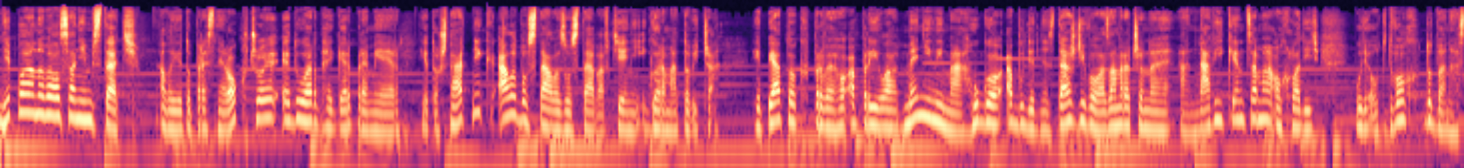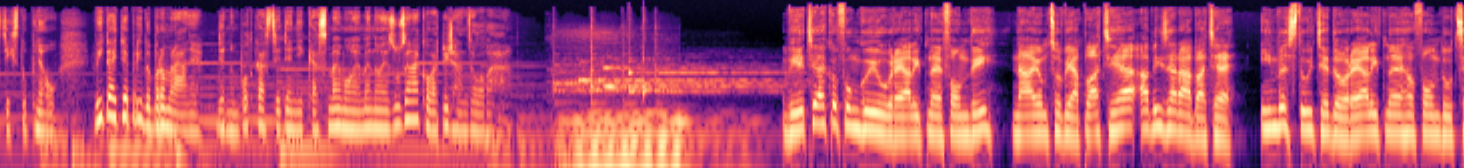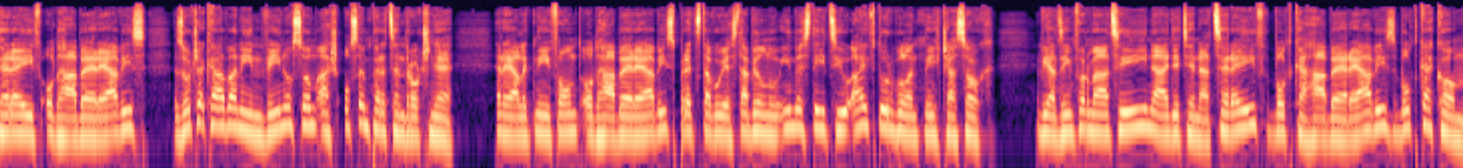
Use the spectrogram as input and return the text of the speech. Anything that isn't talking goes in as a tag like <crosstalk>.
Neplánoval sa ním stať, ale je to presne rok, čo je Eduard Heger premiér. Je to štátnik alebo stále zostáva v tieni Igora Matoviča. Je piatok 1. apríla, meniny má Hugo a bude dnes daždivo a zamračené a na víkend sa má ochladiť. Bude od 2 do 12 stupňov. Vítajte pri Dobrom ráne. V dennom podcaste denníka Sme moje meno je Zuzana Kovačič-Hanzelová. Viete, ako fungujú realitné fondy? Nájomcovia platia, aby zarábate. Investujte do realitného fondu Cereif od HB Reavis s očakávaným výnosom až 8% ročne. Realitný fond od HB Reavis predstavuje stabilnú investíciu aj v turbulentných časoch. Viac informácií nájdete na cereif.hbreavis.com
